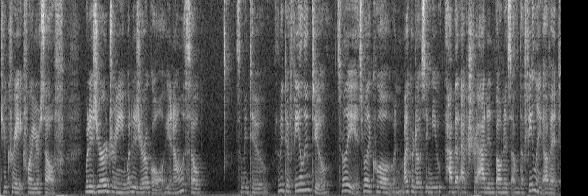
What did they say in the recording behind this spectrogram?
to create for yourself? What is your dream? What is your goal? You know, so something to something to feel into. It's really it's really cool. When microdosing, you have that extra added bonus of the feeling of it,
